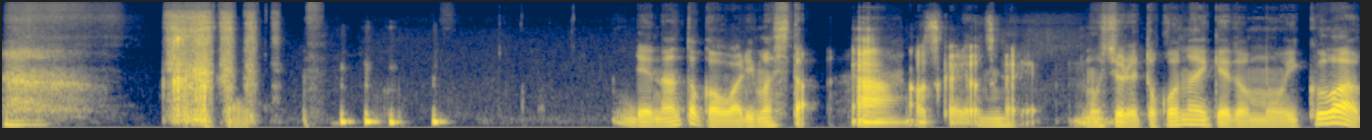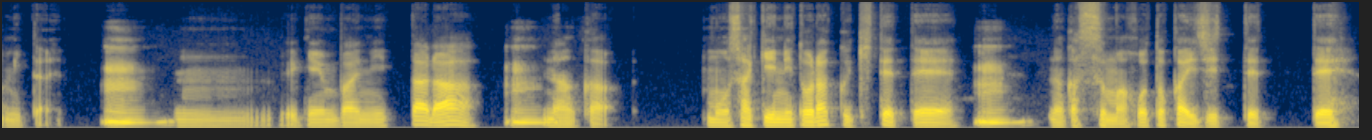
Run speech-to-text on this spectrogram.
で、なんとか終わりました。ああ、お疲れお疲れ。もうシュレット来ないけど、もう行くわ、みたいうん。な。うん。で、現場に行ったら、うん。なんか、もう先にトラック来てて、うん。なんかスマホとかいじってって、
